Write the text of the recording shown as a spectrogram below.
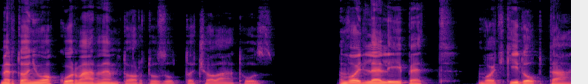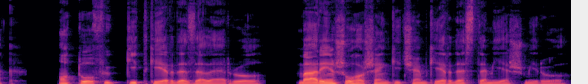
mert anyu akkor már nem tartozott a családhoz. Vagy lelépett, vagy kidobták, attól függ, kit kérdezel erről, bár én soha senkit sem kérdeztem ilyesmiről.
